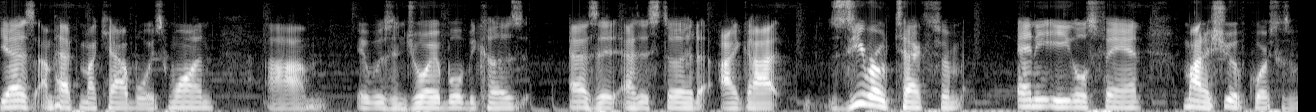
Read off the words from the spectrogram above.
Yes, I'm happy my Cowboys won. Um, it was enjoyable because as it as it stood, I got zero texts from any Eagles fan, minus you, of course, because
